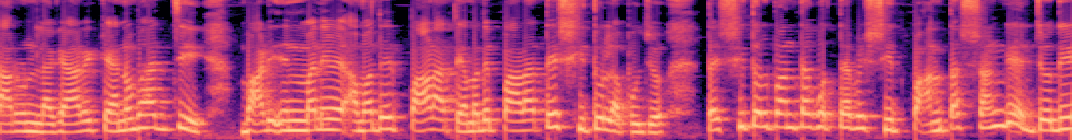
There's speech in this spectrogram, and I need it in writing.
দারুণ লাগে। আরে, কেন ভাজছি? বাড়ি মানে আমাদের পাড়াতে আমাদের পাড়াতে শীতলা পুজো। তাই শীতল পান্তা করতে হবে, শীত পান্তার সঙ্গে যদি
